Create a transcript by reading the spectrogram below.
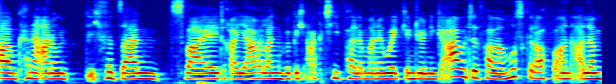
ähm, keine Ahnung, ich würde sagen, zwei, drei Jahre lang wirklich aktiv halt an meiner Weight Gain Journey gearbeitet, vor allem Muskelaufbau und allem.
